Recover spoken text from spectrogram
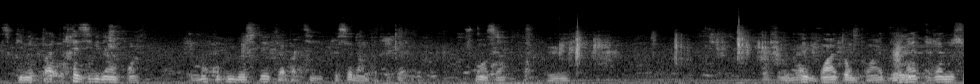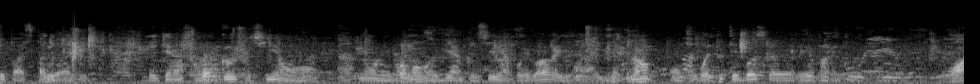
ce qui n'est pas très évident au point. C'est beaucoup plus bosselé que la partie précédente, en tout cas. Je pense, hein. Oui, oui. On pointe, on pointe, et rien, rien ne se passe, pas de rageux. Le terrain sur notre gauche aussi, on, on est vraiment euh, bien placé hein, pour les voir. Et Voilà, maintenant, on, on voit toutes les bosses euh, réapparaître. Bon,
